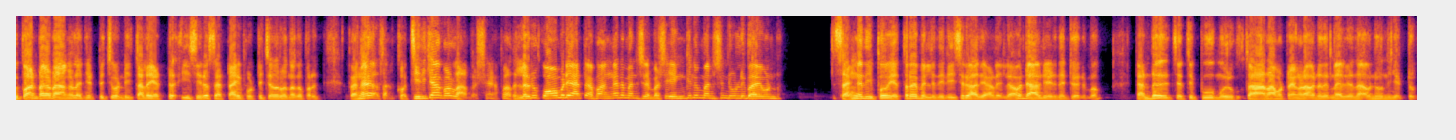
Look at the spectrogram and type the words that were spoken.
ഇപ്പൊ അണ്ടകടാങ്ങളെ ഞെട്ടിച്ചുകൊണ്ട് ഈ തല എട്ട് ഈ ശിര സെറ്റായി പൊട്ടിച്ചേറും എന്നൊക്കെ പറഞ്ഞു അപ്പൊ അങ്ങനെ ചിരിക്കാൻ കൊള്ളാം. പക്ഷെ അപ്പൊ അതെല്ലാം ഒരു കോമഡി ആട്ടെ അപ്പൊ അങ്ങനെ മനുഷ്യൻ പക്ഷെ എങ്കിലും മനുഷ്യന്റെ ഉള്ളിൽ ഭയമുണ്ട്. സംഗതി ഇപ്പൊ എത്രയും വലിയ നിരീശ്വരവാദിയാണല്ലോ അവൻ രാവിലെ എഴുന്നേറ്റ് വരുമ്പം രണ്ട് ചെത്തിപ്പൂവും ഒരു താറാമുട്ടയും കൂടെ അവന്റെ തിണ്ണലിരുന്ന് അവനും ഒന്ന് ഞെട്ടും.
